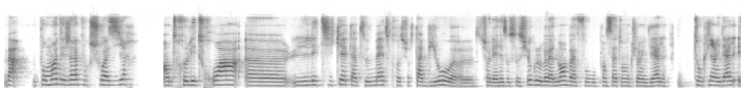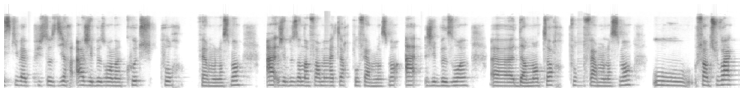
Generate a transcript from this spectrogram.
Bah, Pour moi, déjà, pour choisir entre les trois, euh, l'étiquette à te mettre sur ta bio, euh, sur les réseaux sociaux, globalement, il bah, faut penser à ton client idéal. Ton client idéal, est-ce qu'il va plutôt se dire Ah, j'ai besoin d'un coach pour faire mon lancement? Ah, j'ai besoin d'un formateur pour faire mon lancement? Ah, j'ai besoin euh, d'un mentor pour faire mon lancement? Ou, enfin, tu vois,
